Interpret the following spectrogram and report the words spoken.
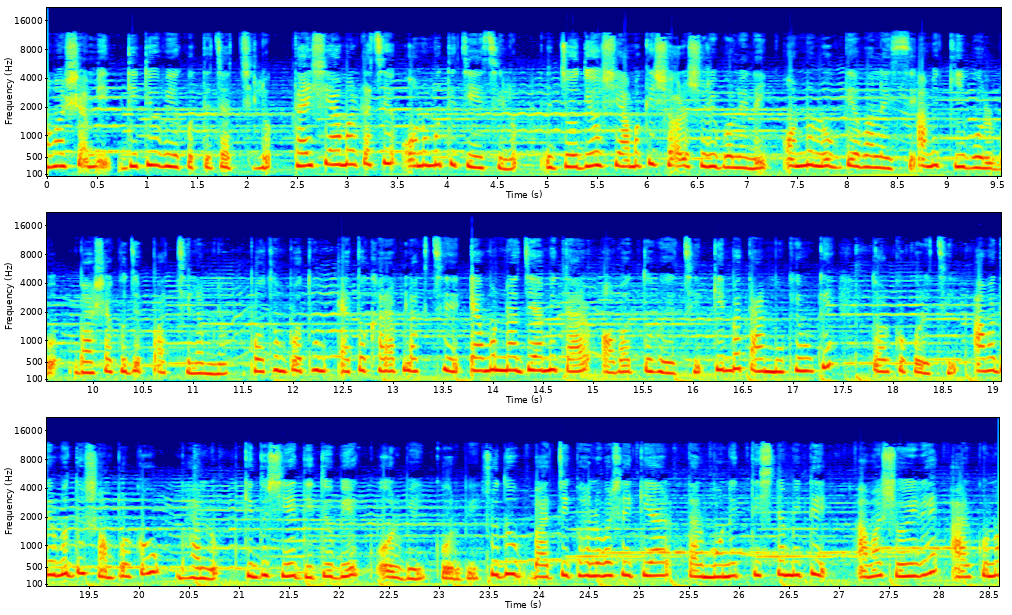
আমার স্বামী দ্বিতীয় বিয়ে করতে চাচ্ছিল, তাই সে আমার কাছে অনুমতি চেয়েছিল। যদিও সে আমাকে সরাসরি বলে নাই, অন্য লোক দিয়ে বলাইছে, আমি কি বলব? ভাষা খুঁজে পাচ্ছিলাম না। প্রথম প্রথম এত খারাপ লাগছে, এমন না যে আমি তার অবাধ্য হয়েছি কিংবা তার মুখে মুখে তর্ক করেছি। আমাদের মধ্যে সম্পর্কও ভালো, কিন্তু সে দ্বিতীয় বিয়ে করবেই, করবে। শুধু বাহ্যিক ভালোবাসায় কি আর তার মনের তৃষ্ণা মিটে আমার শরীরে আর কোনো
